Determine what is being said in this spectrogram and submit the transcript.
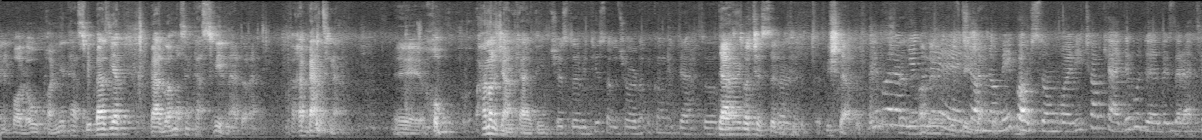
یعنی بالا و پایین تصویر. بعضی از برگاه مثلا تصویر ندارن. فقط اه، خب همه رو جمع کردیم. چسترویتی 114 بکنم 10 تا ده تا چستر بیشتر بود. یه بارم یه آره، دونه گفته شاهنامه باجسنگاری چاپ کرده بود وزارت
